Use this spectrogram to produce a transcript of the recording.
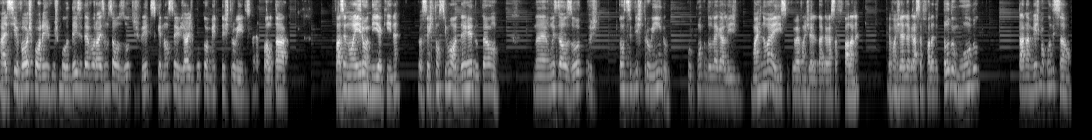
Mas se vós, porém, vos mordeis e devorais uns aos outros, vedes que não sejais mutuamente destruídos. Né? Paulo está fazendo uma ironia aqui, né? Vocês estão se mordendo, estão né, uns aos outros, estão se destruindo por conta do legalismo. Mas não é isso que o Evangelho da Graça fala, né? O Evangelho da Graça fala de todo mundo está na mesma condição.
